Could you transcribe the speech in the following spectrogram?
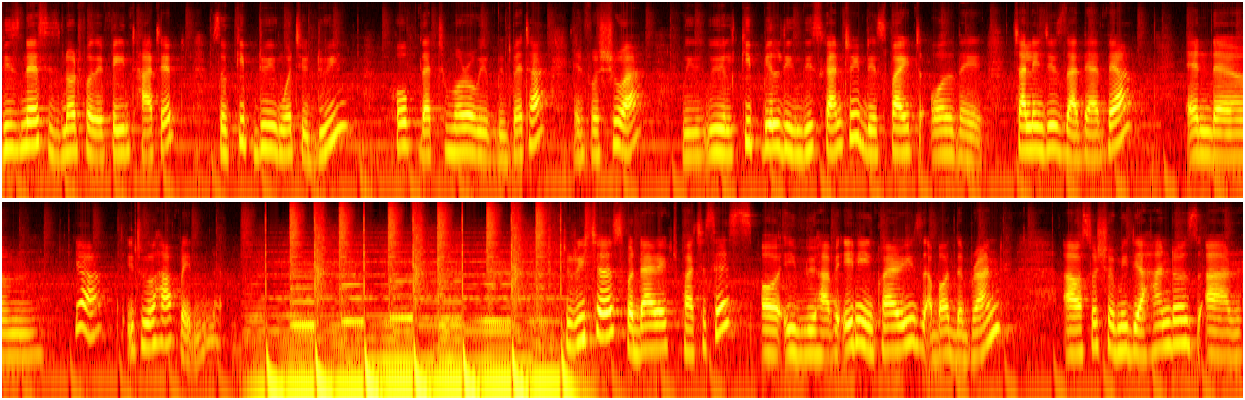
business is not for the faint hearted, so keep doing what you're doing. Hope that tomorrow will be better, and for sure, we, we will keep building this country despite all the challenges that are there. And um, yeah, it will happen. To reach us for direct purchases, or if you have any inquiries about the brand, our social media handles are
